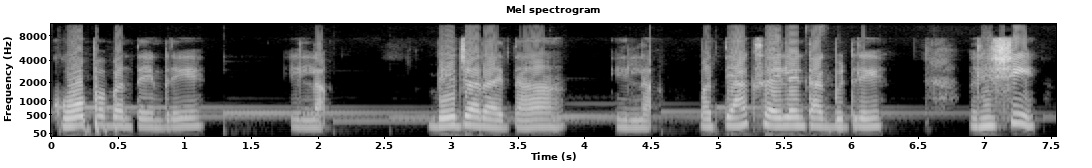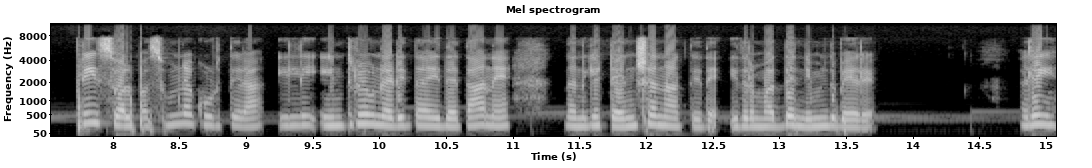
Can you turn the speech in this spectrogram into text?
ಕೋಪ ಬಂತೇನ್ರಿ ಇಲ್ಲ. ಬೇಜಾರಾಯ್ತಾ? ಇಲ್ಲ. ಮತ್ತ್ಯಾಕೆ ಸೈಲೆಂಟ್ ಆಗ್ಬಿಟ್ರಿ? ರಿಷಿ ಪ್ಲೀಸ್ ಸ್ವಲ್ಪ ಸುಮ್ಮನೆ ಕೊಡ್ತೀರಾ? ಇಲ್ಲಿ ಇಂಟರ್ವ್ಯೂ ನಡೀತಾ ಇದೆ ತಾನೇ. ನನಗೆ ಟೆನ್ಷನ್ ಆಗ್ತಿದೆ. ಇದ್ರ ಮಧ್ಯೆ ನಿಮ್ದು ಬೇರೆ. ರೀ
